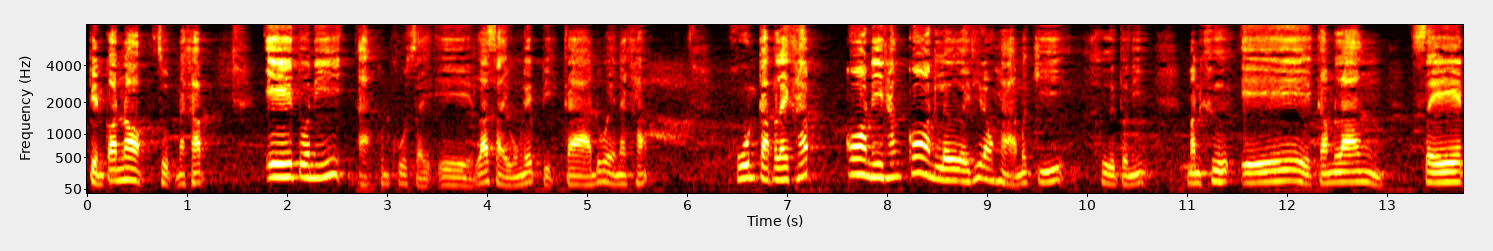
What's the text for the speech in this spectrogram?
เปลี่ยนก้อนนอกสุดนะครับ A ตัวนี้อะคุณครูใส่ A แล้วใส่วงเล็บปีกกาด้วยนะครับ คูณกับอะไรครับ ก้อนนี้ทั้งก้อนเลยที่เราหาเมื่อกี้ คือตัวนี้มันคือ A กำลังเศษ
